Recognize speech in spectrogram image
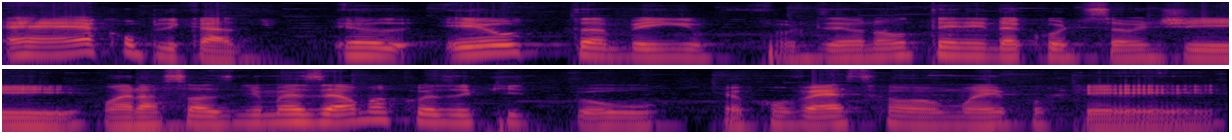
é complicado. Eu, eu também, eu não tenho ainda a condição de morar sozinho, mas é uma coisa que tipo, eu converso com a mamãe porque.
